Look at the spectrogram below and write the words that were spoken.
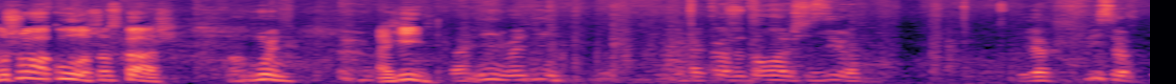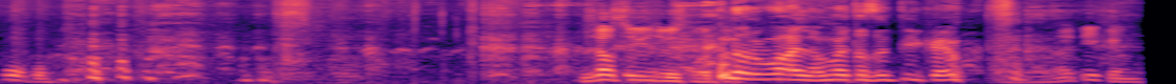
Ну що, акула, що скажеш? Огонь! Агінь. Огонь, огонь! Як каже товариш Зіра. Як піся в попу. Взяв це відео і спорт. Нормально, ми це запікаємо. Запікаємо.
